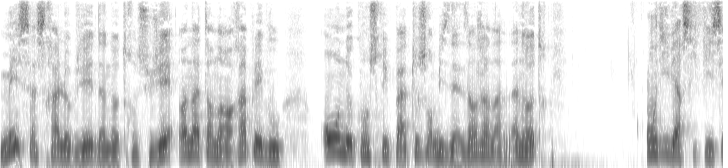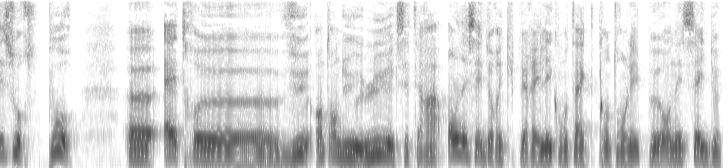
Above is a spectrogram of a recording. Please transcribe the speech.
Mais ça sera l'objet d'un autre sujet. En attendant, rappelez-vous, on ne construit pas tout son business dans un jardin d'un autre. On diversifie ses sources pour euh, être euh, vu, entendu, lu, etc. On essaye de récupérer les contacts quand on les peut. On essaye de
